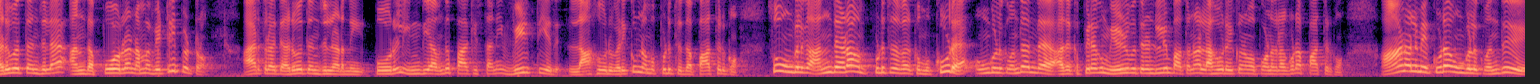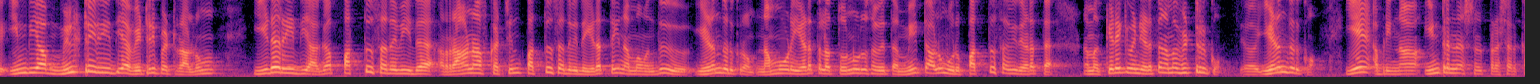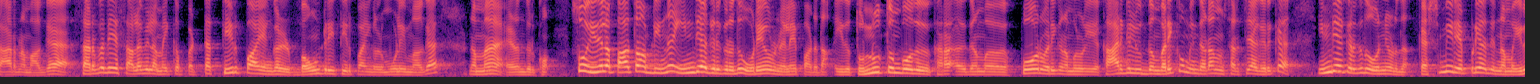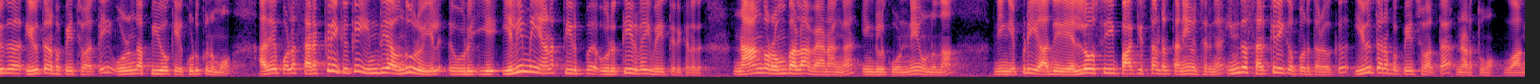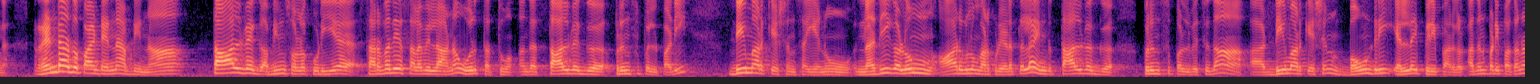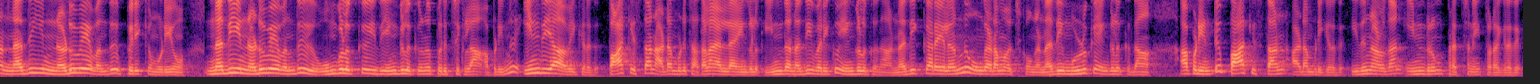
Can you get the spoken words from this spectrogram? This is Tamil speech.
அறுபத்தஞ்சில் அந்த போரில் நம்ம வெற்றி பெற்றோம். ஆயிரத்தி தொள்ளாயிரத்தி அறுபத்தஞ்சில் நடந்த போரில் இந்தியா வந்து பாகிஸ்தானை வீழ்த்தியது. லாகூர் வரைக்கும் நம்ம பிடிச்சதை பார்த்துருக்கோம். ஸோ உங்களுக்கு அந்த இடம் பிடிச்சதற்கும் வரைக்கும் கூட உங்களுக்கு வந்து அந்த அதுக்கு பிறகும் எழுபத்தி ரெண்டுலையும் பார்த்தோம்னா லாகூர் வரைக்கும் நம்ம போனதெல்லாம் கூட பார்த்துருக்கோம். ஆனாலுமே கூட உங்களுக்கு வந்து இந்தியா மிலிட்ரி ரீதியாக வெற்றி பெற்றாலும் இட ரீதியாக பத்து சதவீத ரான் ஆஃப் கட்சின் பத்து சதவீத இடத்தை நம்ம வந்து இழந்திருக்கிறோம். நம்முடைய இடத்துல தொண்ணூறு சதவீதத்தை மீட்டாலும் ஒரு பத்து சதவீத இடத்தை நம்ம கிடைக்க வேண்டிய இடத்த நம்ம விட்டுருக்கோம். இழந்திருக்கோம். ஏன் அப்படின்னா இன்டர்நேஷ்னல் ப்ரெஷர் காரணமாக சர்வதேச அளவில் அமைக்கப்பட்ட தீர்ப்பாயங்கள் பவுண்டரி தீர்ப்பாயங்கள் மூலியமாக நம்ம இழந்திருக்கோம். ஸோ இதில் பார்த்தோம் அப்படின்னா இந்தியாவுக்கு இருக்கிறது ஒரே ஒரு நிலைப்பாடு தான். இது தொண்ணூத்தொம்போது கர இது நம்ம போர் வரைக்கும் நம்மளுடைய கார்கில் யுத்தம் வரைக்கும் இந்த இடம் சர்ச்சையாக இருக்க இந்தியாவுக்கு இருக்கிறது ஒன்றே ஒன்று தான். காஷ்மீர் எப்படி அது நம்ம இரு இருதரப்பு பேச்சுவார்த்தை ஒழுங்காக பிஓகே கொடுக்கணுமோ? அதே போல் சர்க்கரைக்கு இந்தியா வந்து ஒரு எளி- ஒரு எளிமையான தீர்ப்பு ஒரு தீர்வை வைத்திருக்கிறது. நாங்கள் ரொம்பலாம் வேணாங்க. எங்களுக்கு ஒன்றே ஒன்று தான் நீங்கள் எப்படி அது எல்ஓசி பாகிஸ்தான்ற தனியாக வச்சிருங்க. இந்த சர்க்கரைக்கு பொறுத்தளவுக்கு இருதரப்பு பேச்சுவார்த்தை நடத்துவோம். வாங்க. ரெண்டாவது பாயிண்ட் என்ன அப்படின்னா தால்வெக் அப்படின்னு சொல்லக்கூடிய சர்வதேச அளவிலான ஒரு தத்துவம். அந்த தால்வெக் பிரின்சிபல் படி டிமார்க்கேஷன் செய்யணும். நதிகளும் ஆறுகளும் வரக்கூடிய இடத்துல இந்த தால்வெக் பிரின்சிபல் வச்சு தான் டிமார்க்கேஷன் பவுண்டரி எல்லை பிரிப்பார்கள். அதன்படி பார்த்தோன்னா நதியின் நடுவே வந்து பிரிக்க முடியும். நதியின் நடுவே வந்து உங்களுக்கு இது எங்களுக்குன்னு பிரிச்சுக்கலாம் அப்படின்னு இந்தியா வைக்கிறது. பாகிஸ்தான் அடம் பிடிச்சு அதெல்லாம் இல்லை எங்களுக்கு இந்த நதி வரைக்கும் எங்களுக்கு தான். நதிக்கரையிலேருந்து உங்கள் இடமா வச்சுக்கோங்க. நதி முழுக்க எங்களுக்கு தான் அப்படின்ட்டு பாகிஸ்தான் அடம் பிடிக்கிறது. இதனால தான் இன்றும் பிரச்சனை தொடர்கிறது.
